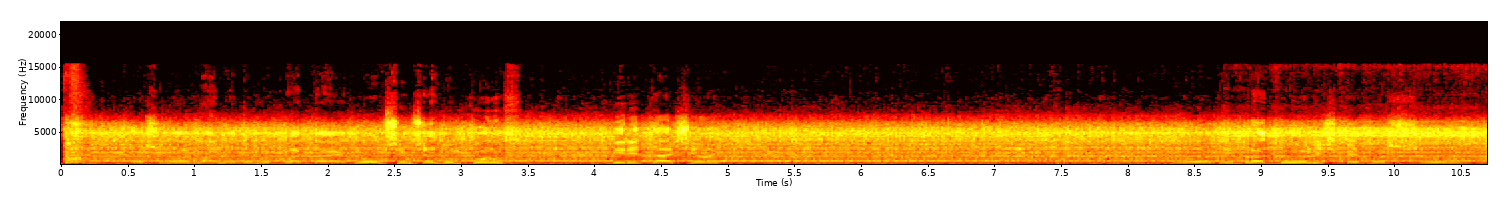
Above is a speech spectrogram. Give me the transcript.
Так что нормально, думаю, хватает. Ну, в общем, сейчас будем конус перетачивать. Вот, продолечкой пошел.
